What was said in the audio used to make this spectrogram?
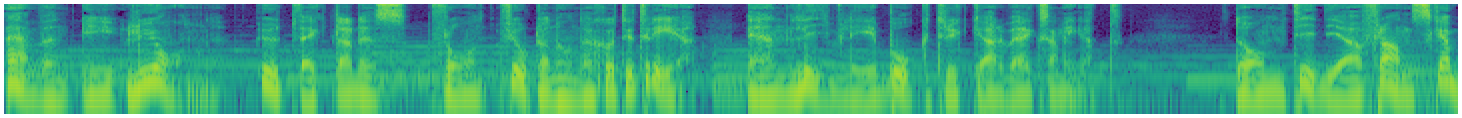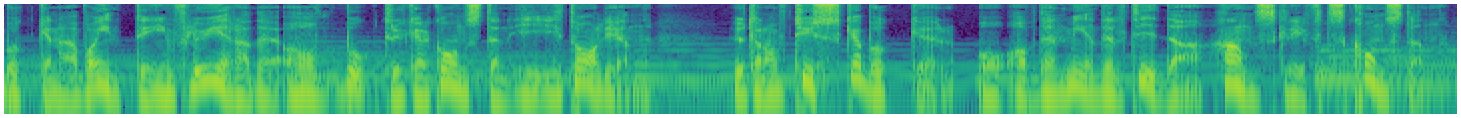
Även i Lyon utvecklades från 1473 en livlig boktryckarverksamhet. De tidiga franska böckerna var inte influerade av boktryckarkonsten i Italien utan av tyska böcker och av den medeltida handskriftskonsten.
